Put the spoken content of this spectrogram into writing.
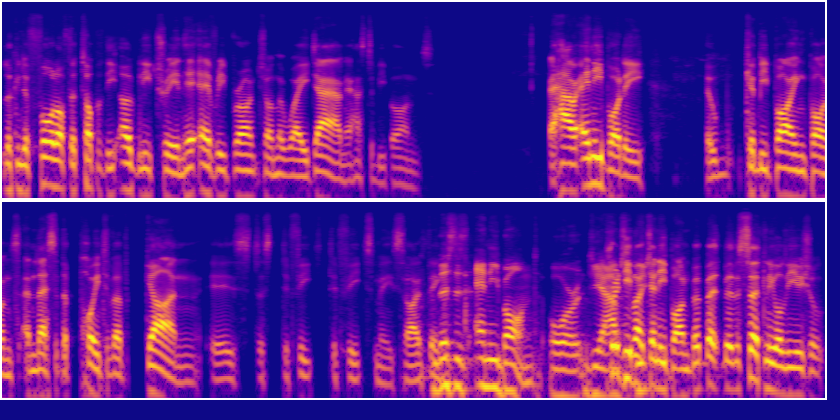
looking to fall off the top of the ugly tree and hit every branch on the way down, it has to be bonds. How anybody uh, can be buying bonds unless at the point of a gun is just defeat defeats me. So I think This is any bond, or do pretty much any bond, but but, but certainly all the usual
